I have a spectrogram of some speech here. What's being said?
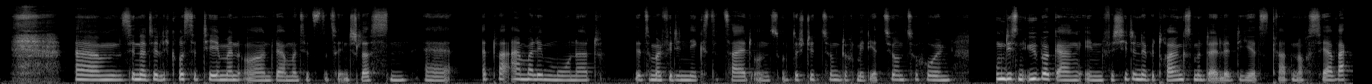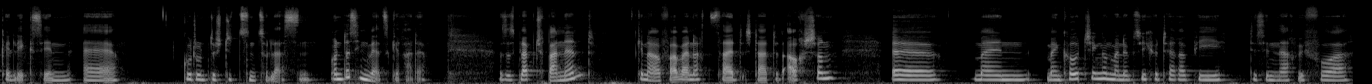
ähm, sind natürlich große Themen und wir haben uns jetzt dazu entschlossen, äh, etwa einmal im Monat jetzt einmal für die nächste Zeit uns Unterstützung durch Mediation zu holen, um diesen Übergang in verschiedene Betreuungsmodelle, die jetzt gerade noch sehr wackelig sind, äh, gut unterstützen zu lassen. Und das sind wir jetzt gerade. Also es bleibt spannend. Genau, Vorweihnachtszeit startet auch schon. Äh, mein, mein Coaching und meine Psychotherapie, die sind nach wie vor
